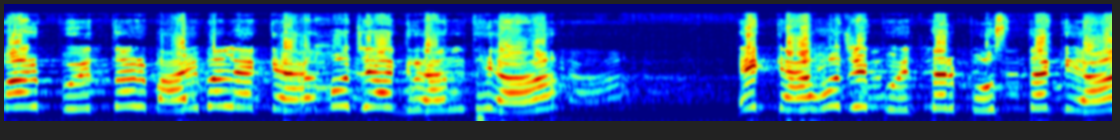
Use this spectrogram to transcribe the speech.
ਪਰ ਪਵਿੱਤਰ ਬਾਈਬਲ ਇੱਕ ਇਹੋ ਜਿਹਾ ਗ੍ਰੰਥ ਆ, ਇੱਕ ਇਹੋ ਜਿਹੀ ਪਵਿੱਤਰ ਪੁਸਤਕ ਆ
